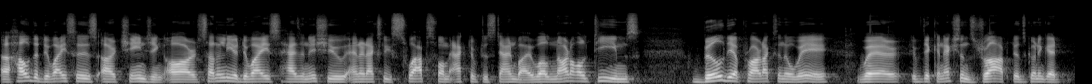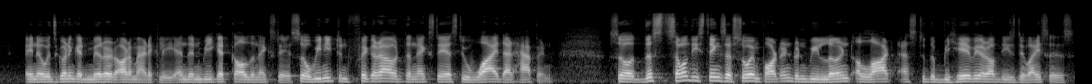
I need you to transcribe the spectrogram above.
uh, how the devices are changing or suddenly a device has an issue and it actually swaps from active to standby. Well, not all teams build their products in a way where if the connection's dropped, it's going to get you know, it's going to get mirrored automatically, and then we get called the next day. So we need to figure out the next day as to why that happened. So this, some of these things are so important, and we learned a lot as to the behavior of these devices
